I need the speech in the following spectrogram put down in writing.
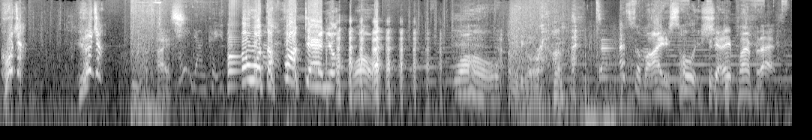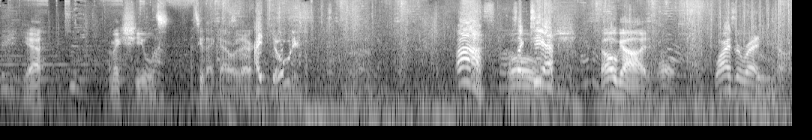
Hooja! Hooja! Ice. Oh, what the fuck, Daniel? Whoa. Whoa. I'm gonna go around that. That's some ice. Holy shit, I didn't plan for that. Yeah. I make shields. I see that guy over there. I noticed. Ah! It's like Oh, TF! Oh god. Whoa. Why is it red? Oh god.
